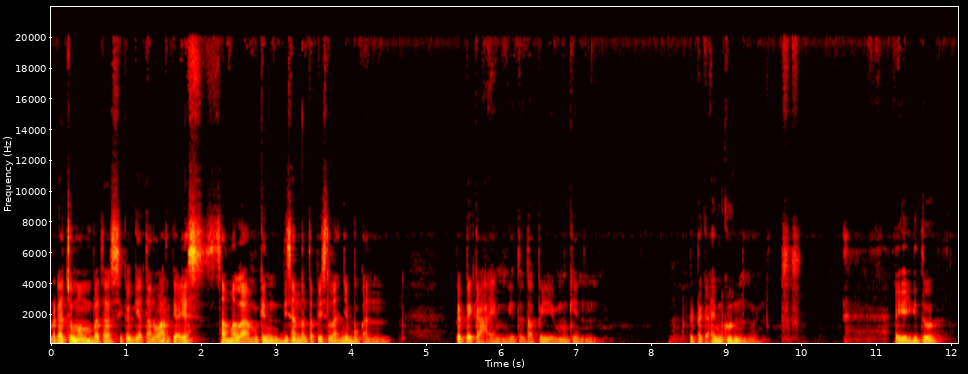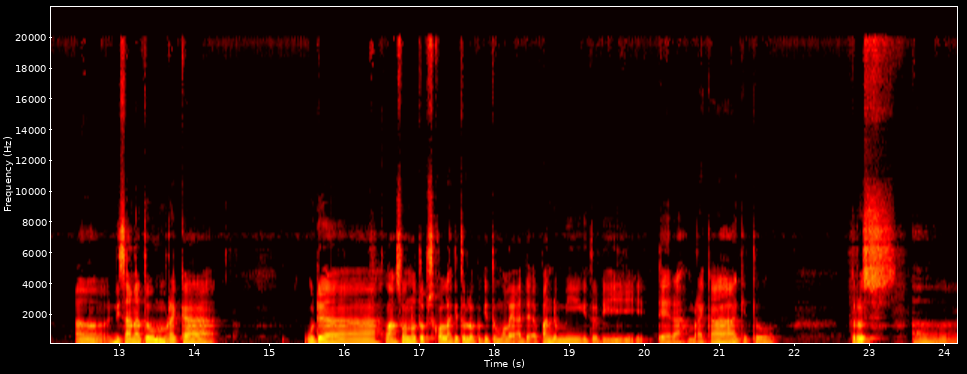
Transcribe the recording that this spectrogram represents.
Mereka cuma membatasi kegiatan warga. Ya yes, sama lah. Mungkin di sana tapi istilahnya bukan ppkm gitu. Tapi mungkin ppkm kun. Kayak gitu. Uh, di sana tuh mereka udah langsung nutup sekolah gitu loh. Begitu mulai ada pandemi gitu di daerah mereka gitu. Terus uh,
